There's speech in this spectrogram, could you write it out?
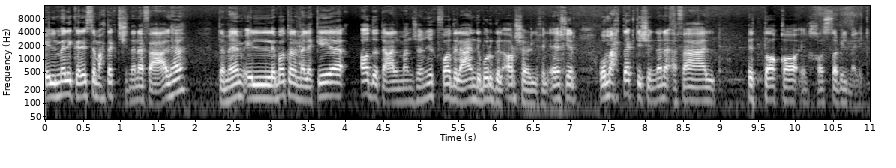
الملكة لسه ما احتجتش إن أنا أفعلها. تمام؟ البطلة الملكية قضت على المنجنيق فاضل عندي برج ال archer اللي في الآخر وما احتجتش إن أنا أفعل الطاقة الخاصة بالملكة.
